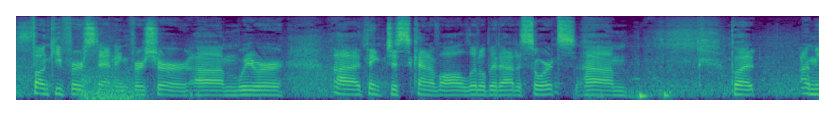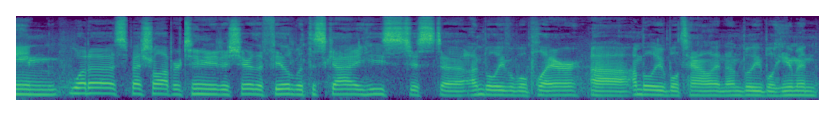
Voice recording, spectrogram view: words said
funky first inning for sure. Um, we were, uh, I think, just kind of all a little bit out of sorts. Um, but I mean, what a special opportunity to share the field with this guy. He's just an unbelievable player, uh, unbelievable talent, unbelievable human.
